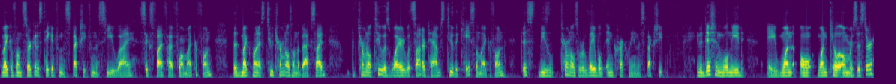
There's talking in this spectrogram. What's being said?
The microphone circuit is taken from the spec sheet from the CUI 6554 microphone. The microphone has two terminals on the backside. The terminal 2 is wired with solder tabs to the case of the microphone. This, these terminals were labeled incorrectly in the spec sheet. In addition, we'll need a 1, 1 kilo ohm resistor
